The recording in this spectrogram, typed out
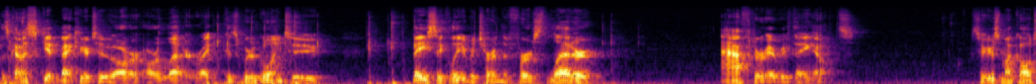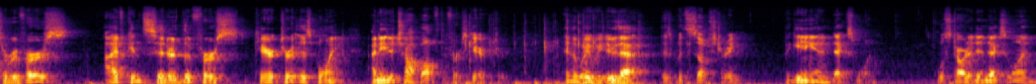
let's kind of skip back here to our, our letter, right? Because we're going to basically return the first letter after everything else. So here's my call to reverse. I've considered the first character at this point. I need to chop off the first character. And the way we do that is with substring, beginning at index 1. We'll start at index 1,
